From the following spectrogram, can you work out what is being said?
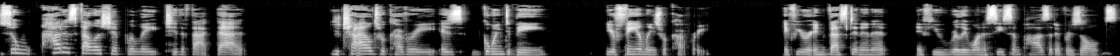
So how does fellowship relate to the fact that your child's recovery is going to be your family's recovery? If you're invested in it, if you really want to see some positive results,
